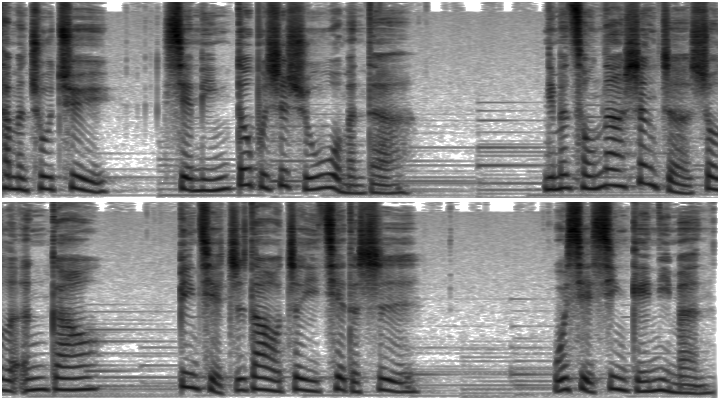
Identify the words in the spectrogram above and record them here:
他们出去，显明都不是属我们的。你们从那圣者受了恩膏，并且知道这一切的事。我写信给你们，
